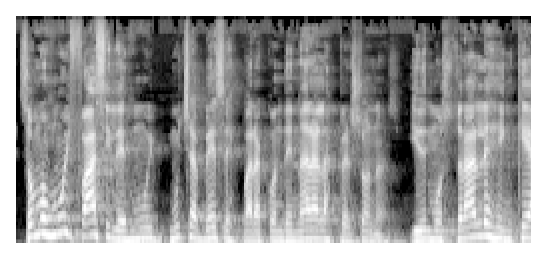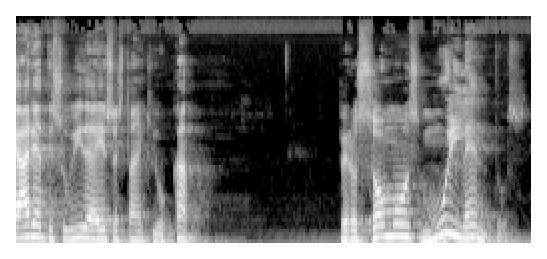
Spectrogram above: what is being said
Somos muy fáciles muy, muchas veces para condenar a las personas y demostrarles en qué áreas de su vida ellos están equivocando. Pero somos muy lentos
